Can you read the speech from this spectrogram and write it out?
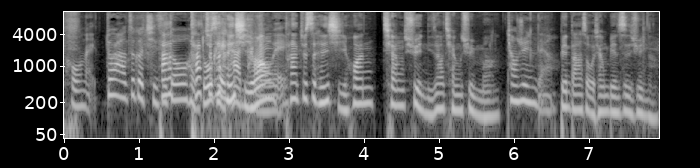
偷奶，对啊，这个其实都很多可以探很喜欢，他就是很喜欢枪训，你知道枪训吗？枪训是怎样？边打手枪边试训啊，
